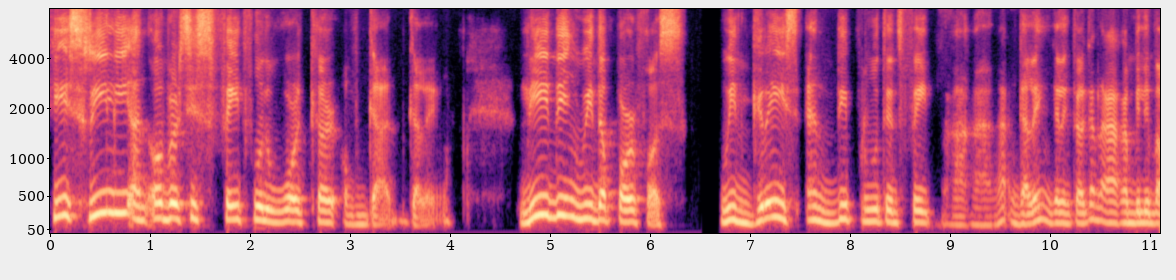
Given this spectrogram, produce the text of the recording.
He is really an overseas faithful worker of God, galing leading with a purpose, with grace and deep-rooted faith. Nakakanga. Galing, galing talaga. Nakakabilib.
